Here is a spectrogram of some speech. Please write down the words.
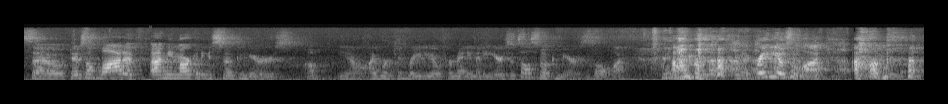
So there's a lot of, I mean, marketing is smoke and mirrors. Um, you know, I worked in radio for many, many years. It's all smoke and mirrors. It's all a lie. Um, radio's a lie. Um,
